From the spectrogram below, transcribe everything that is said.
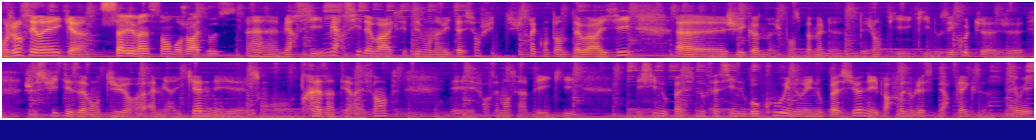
Bonjour Cédric. Salut Vincent, bonjour à tous. Euh, merci, merci d'avoir accepté mon invitation. Je suis, très content de t'avoir ici. Euh, je suis comme, je pense, pas mal de, des gens qui, nous écoutent. Je, je, suis tes aventures américaines et elles sont très intéressantes. Et forcément, c'est un pays qui, d'ici, nous, nous fascine beaucoup et nous, et nous passionne et parfois nous laisse perplexes. Eh oui,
